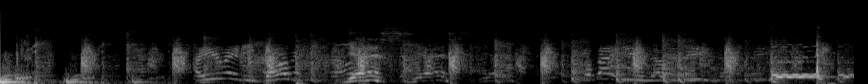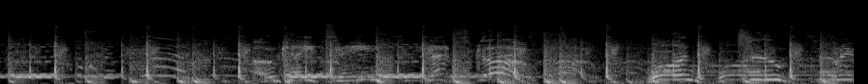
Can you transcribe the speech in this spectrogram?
Are you ready, Bob? Yes. Yes. How about you, Lovely? Okay, team. Let's go. One, two, three,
